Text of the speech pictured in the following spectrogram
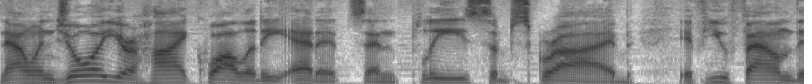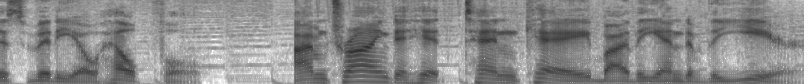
Now enjoy your high-quality edits and please subscribe if you found this video helpful. I'm trying to hit 10K by the end of the year.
